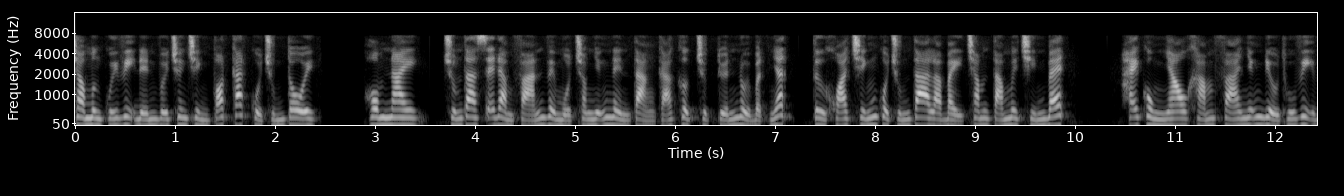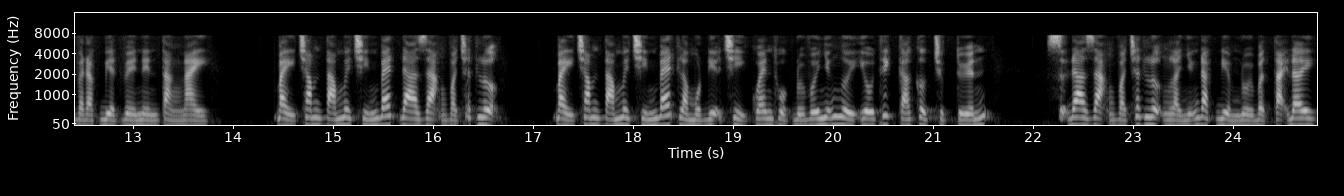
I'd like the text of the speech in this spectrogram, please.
Chào mừng quý vị đến với chương trình podcast của chúng tôi. Hôm nay, chúng ta sẽ đàm phán về một trong những nền tảng cá cược trực tuyến nổi bật nhất, từ khóa chính của chúng ta là 789bet. Hãy cùng nhau khám phá những điều thú vị và đặc biệt về nền tảng này. 789bet đa dạng và chất lượng. 789bet là một địa chỉ quen thuộc đối với những người yêu thích cá cược trực tuyến. Sự đa dạng và chất lượng là những đặc điểm nổi bật tại đây,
